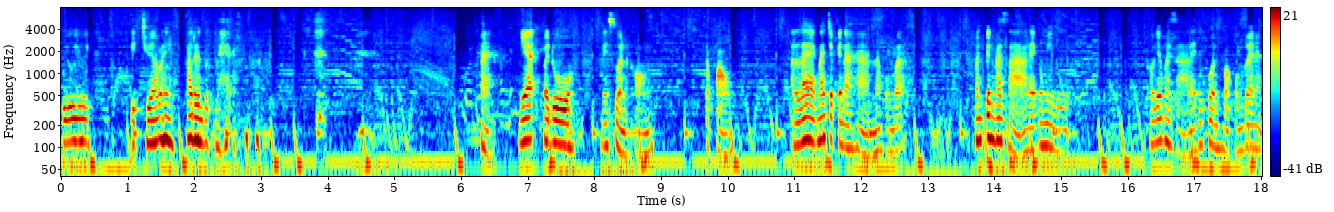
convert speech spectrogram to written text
อุยอุยอุยติดเชื้อไหมถ้าเดินแปลกๆอะเนี่ยมาดูในส่วนของกระเป๋า อันแรกน่าจะเป็นอาหารนะผมว่า มันเป็นภาษาอะไรก็ไม่รู้เขาเรียกภาษาอะไรทุกคนบอกผมด้วยนะ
